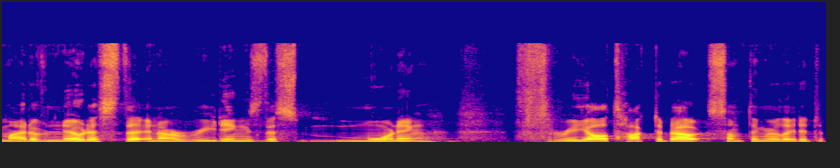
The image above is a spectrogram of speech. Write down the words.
might have noticed that in our readings this morning, three all talked about something related to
